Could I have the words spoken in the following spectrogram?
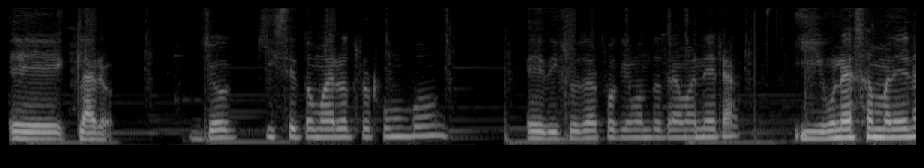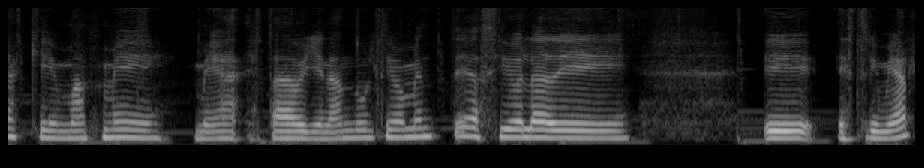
eh, claro, yo quise tomar otro rumbo eh, disfrutar Pokémon de otra manera. Y una de esas maneras que más me, ha estado llenando últimamente ha sido la de eh, streamear,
